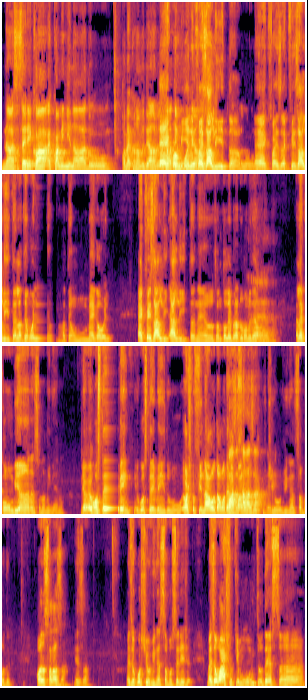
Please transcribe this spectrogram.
Não, essa série é com a, é com a menina lá do. Como é que é o nome dela? É, ela com a menina um que faz assim. a Lita. É, que, faz, é, que fez a Lita. Ela tem um olho. Ela tem um mega olho. É que fez a, a Lita, né? Eu não tô lembrado do nome dela. É. Ela é colombiana, se eu não me engano. Eu, eu, gostei bem, eu gostei bem do. Eu acho que o final dá uma derrapada. Rosa Salazar. O Vingança Rosa Salazar, exato. Mas eu curti o Vingança Sabor Cereja. Mas eu acho que muito dessa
